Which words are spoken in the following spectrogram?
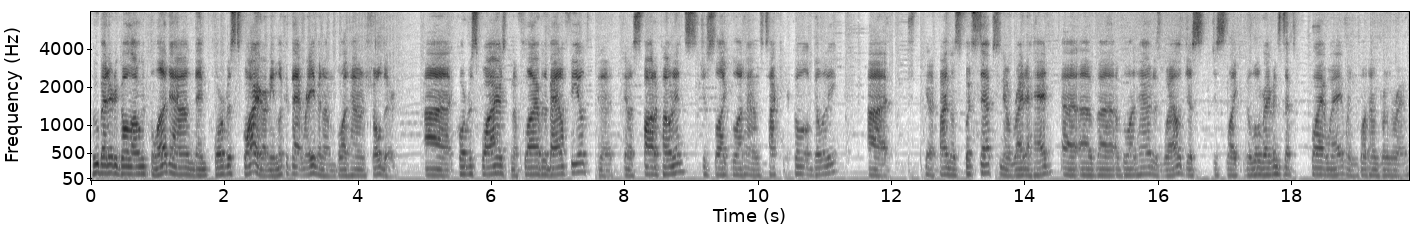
who better to go along with Bloodhound than Corvisquire? I mean, look at that Raven on Bloodhound's shoulder. Uh, Corvisquire is going to fly over the battlefield, going to spot opponents, just like Bloodhound's tactical ability. Uh, going to find those footsteps, you know, right ahead uh, of uh, a Bloodhound as well, just just like the little ravens that fly away when Bloodhound's running around.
